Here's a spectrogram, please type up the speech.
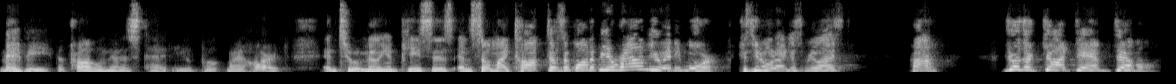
Maybe the problem is that you broke my heart into a million pieces, and so my cock doesn't want to be around you anymore. Because you know what I just realized? Huh? You're the goddamn devil.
